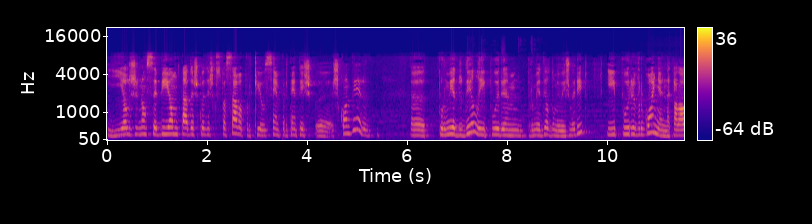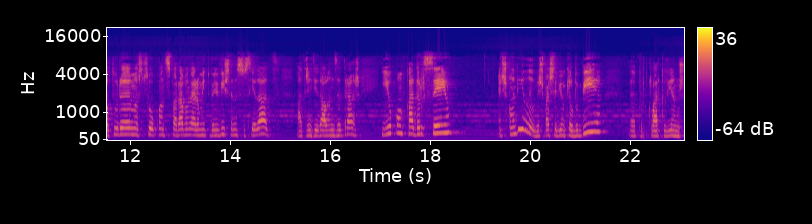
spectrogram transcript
e eles não sabiam metade das coisas que se passava porque eu sempre tentei uh, esconder uh, por medo dele e por, um, por medo dele do meu ex-marido e por vergonha. Naquela altura, uma pessoa, quando se parava, não era muito bem vista na sociedade, há 30 e anos atrás. E eu, com um bocado de receio, escondia. Meus pais sabiam que ele bebia, eh, porque, claro, que viam-nos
